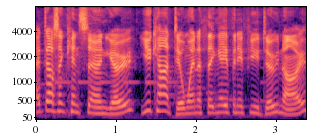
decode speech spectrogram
It doesn't concern you. You can't do anything even if you do know.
